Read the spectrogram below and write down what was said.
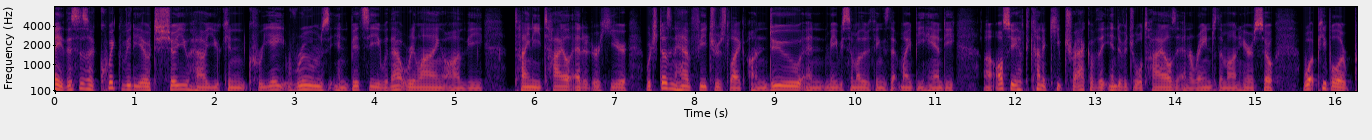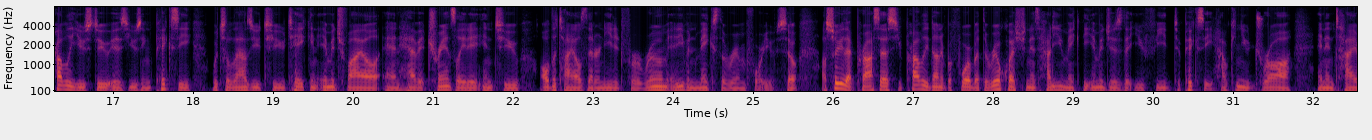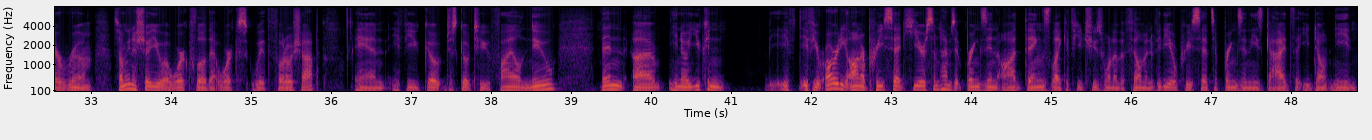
Hey, this is a quick video to show you how you can create rooms in Bitsy without relying on the tiny tile editor here, which doesn't have features like undo and maybe some other things that might be handy. Uh, also, you have to kind of keep track of the individual tiles and arrange them on here. So what people are probably used to is using Pixsy, which allows you to take an image file and have it translated into all the tiles that are needed for a room. It even makes the room for you. So I'll show you that process. You've probably done it before, but the real question is how do you make the images that you feed to Pixsy? How can you draw an entire room? So I'm going to show you a workflow that works with Photoshop Photoshop. And if you go, just go to File, New, then uh, you know you can. If, if you're already on a preset here, sometimes it brings in odd things. Like if you choose one of the film and video presets, it brings in these guides that you don't need.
